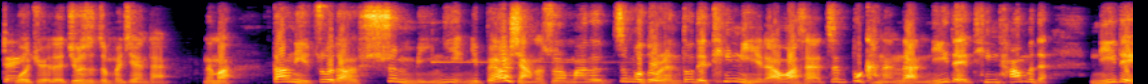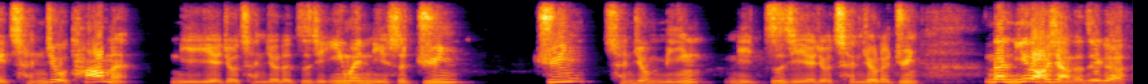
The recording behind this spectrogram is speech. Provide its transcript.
对，我觉得就是这么简单。那么当你做到顺民意，你不要想着说妈的这么多人都得听你的，哇塞，这不可能的。你得听他们的，你得成就他们，你也就成就了自己，因为你是君，君成就民，你自己也就成就了君。那你老想着这个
